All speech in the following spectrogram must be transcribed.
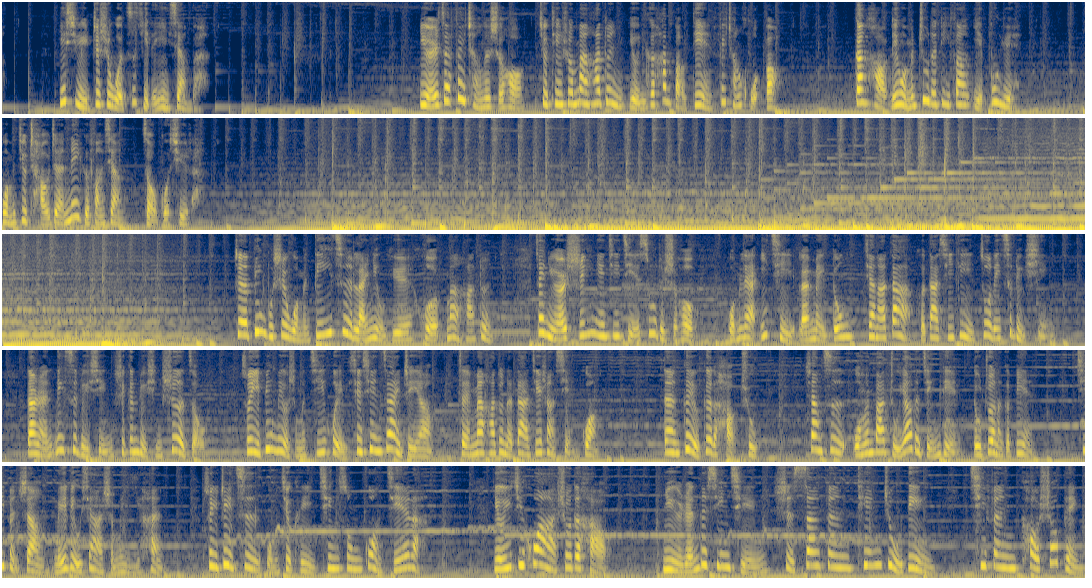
也许这是我自己的印象吧。女儿在费城的时候就听说曼哈顿有一个汉堡店非常火爆，刚好离我们住的地方也不远。我们就朝着那个方向走过去了。这并不是我们第一次来纽约或曼哈顿。在女儿十一年级结束的时候，我们俩一起来美东、加拿大和大溪地做了一次旅行。当然，那次旅行是跟旅行社走。所以并没有什么机会像现在这样在曼哈顿的大街上闲逛，但各有各的好处。上次我们把主要的景点都转了个遍，基本上没留下什么遗憾，所以这次我们就可以轻松逛街了。有一句话说得好：“女人的心情是三分天注定，七分靠 shopping。”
